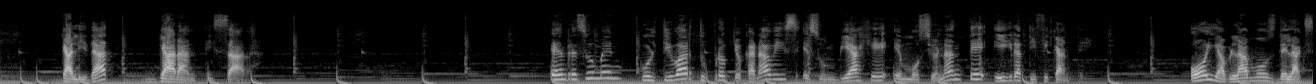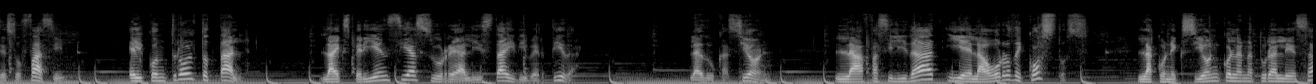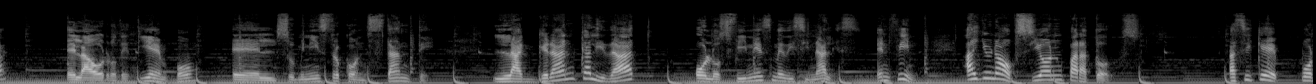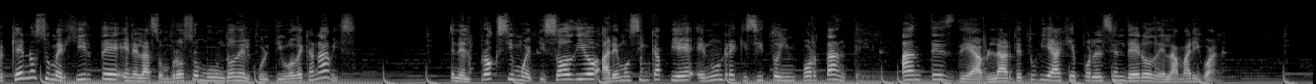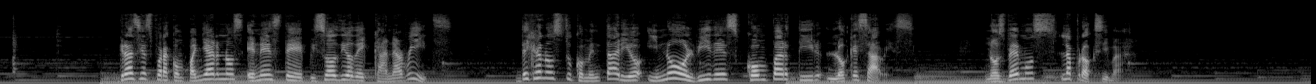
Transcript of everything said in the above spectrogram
Calidad garantizada. En resumen, cultivar tu propio cannabis es un viaje emocionante y gratificante. Hoy hablamos del acceso fácil, el control total, la experiencia surrealista y divertida, la educación, la facilidad y el ahorro de costos, la conexión con la naturaleza, el ahorro de tiempo, el suministro constante, la gran calidad o los fines medicinales. En fin, hay una opción para todos. Así que, ¿por qué no sumergirte en el asombroso mundo del cultivo de cannabis? En el próximo episodio haremos hincapié en un requisito importante antes de hablar de tu viaje por el sendero de la marihuana. Gracias por acompañarnos en este episodio de Canna Reads. Déjanos tu comentario y no olvides compartir lo que sabes. Nos vemos la próxima.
